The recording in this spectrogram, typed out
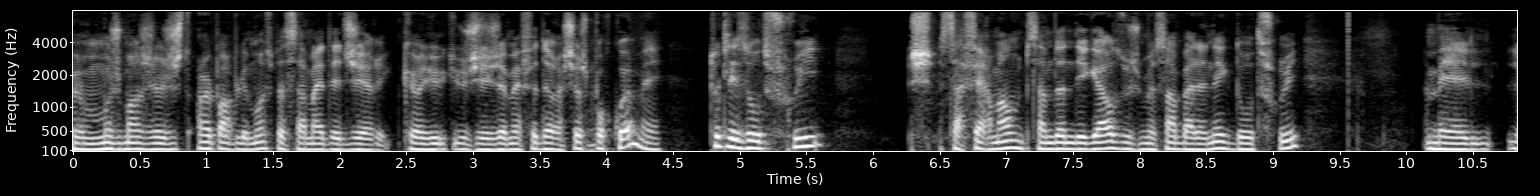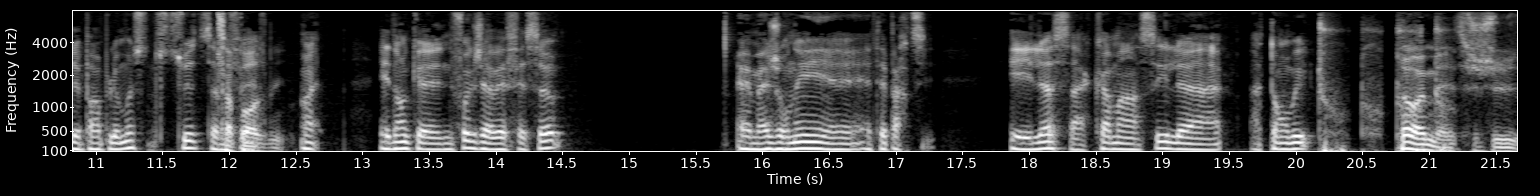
moi, je mange juste un pamplemousse parce que ça m'aide à. Que, que j'ai jamais fait de recherche pourquoi, mais tous les autres fruits, ça fermente, puis ça me donne des gaz où je me sens ballonné avec d'autres fruits. Mais le pamplemousse, tout de suite, ça, Ça, me fait... passe bien. Et donc, euh, une fois que j'avais fait ça, euh, ma journée euh, était partie. Et là, ça a commencé là, à, à tomber. Ah ouais, mais je-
